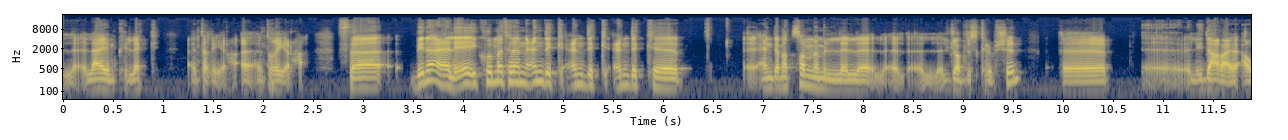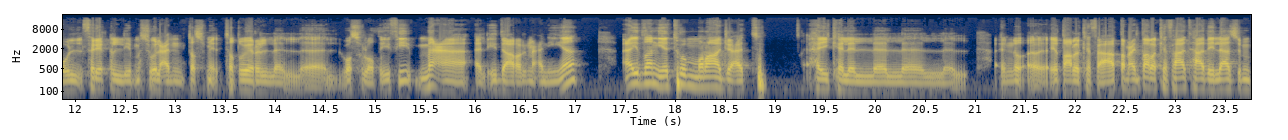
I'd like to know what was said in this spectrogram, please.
لا يمكن لك أن تغيرها أن تغيرها. فبناء عليه يكون مثلا عندك عندك عندك عندما تصمم الجوب ديسكربشن آه، آه، الإدارة أو الفريق اللي مسؤول عن تصميم تطوير الوصف الوظيفي مع الإدارة المعنية. أيضا يتم مراجعة هيكل إطار الكفاءات. طبعا إطار الكفاءات هذه لازم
